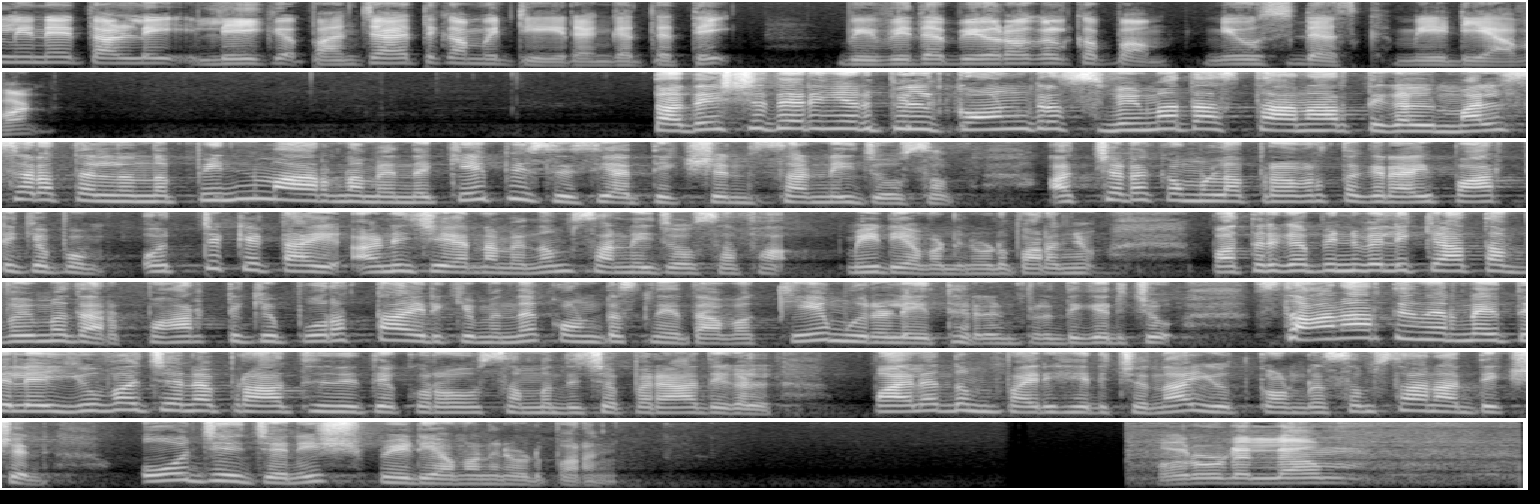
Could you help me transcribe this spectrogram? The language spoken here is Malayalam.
നിന്നെ തള്ളി ലീഗ് പഞ്ചായത്ത് കമ്മിറ്റി രംഗത്തെത്തി. വിവിധ ബ്യൂറോകൾക്കൊപ്പം ന്യൂസ് ഡെസ്ക് മീഡിയ വൺ. തദ്ദേശ തെരഞ്ഞെടുപ്പിൽ കോൺഗ്രസ് വിമത സ്ഥാനാർത്ഥികൾ മത്സരത്തിൽ നിന്ന് പിന്മാറണമെന്ന് കെ പി സി സി അധ്യക്ഷൻ സണ്ണി ജോസഫ്. അച്ചടക്കമുള്ള പ്രവർത്തകരായി പാർട്ടിക്കൊപ്പം ഒറ്റക്കെട്ടായി അണിചേരണമെന്നും സണ്ണി ജോസഫ് മീഡിയ വണിനോട് പറഞ്ഞു. പത്രിക പിൻവലിക്കാത്ത വിമതർ പാർട്ടിക്ക് പുറത്തായിരിക്കുമെന്ന് കോൺഗ്രസ് നേതാവ് കെ മുരളീധരൻ പ്രതികരിച്ചു. സ്ഥാനാർത്ഥി നിർണയത്തിലെ യുവജന പ്രാതിനിധ്യക്കുറവ് സംബന്ധിച്ച പരാതികൾ പലതും പരിഹരിച്ചെന്ന യൂത്ത് കോൺഗ്രസ് സംസ്ഥാന അധ്യക്ഷൻ ഒ ജെ ജനീഷ് മീഡിയ വണിനോട് പറഞ്ഞു. അവരോടെല്ലാം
